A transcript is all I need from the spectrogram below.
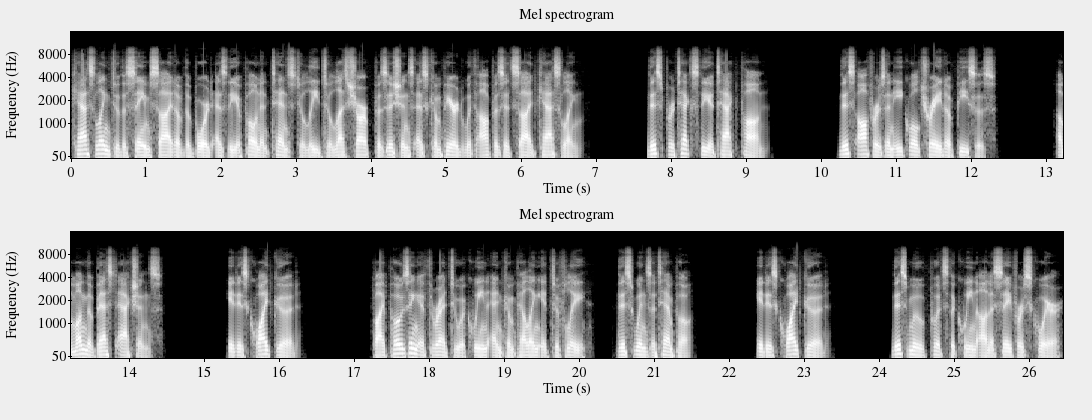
Castling to the same side of the board as the opponent tends to lead to less sharp positions as compared with opposite side castling. This protects the attacked pawn. This offers an equal trade of pieces. Among the best actions. It is quite good. By posing a threat to a queen and compelling it to flee, this wins a tempo. It is quite good. This move puts the queen on a safer square.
